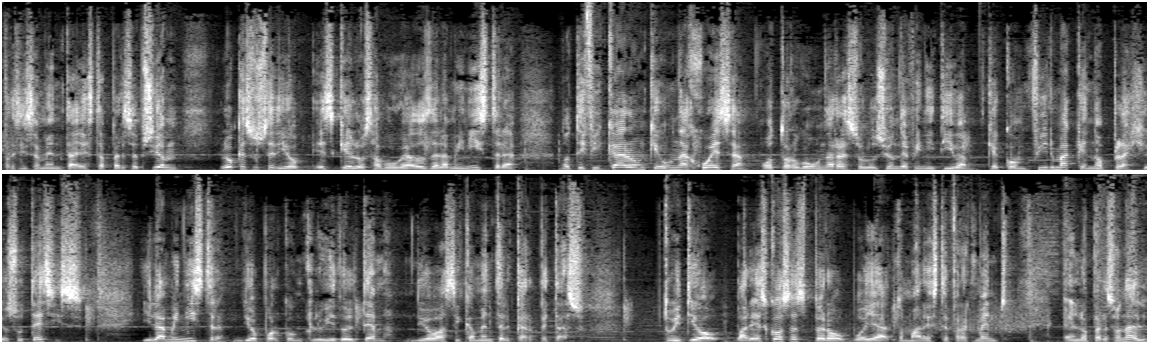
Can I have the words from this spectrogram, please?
precisamente a esta percepción. Lo que sucedió es que los abogados de la ministra notificaron que una jueza otorgó una resolución definitiva que confirma que no plagió su tesis. Y la ministra dio por concluido el tema, dio básicamente el carpetazo tuiteó varias cosas, pero voy a tomar este fragmento. En lo personal,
